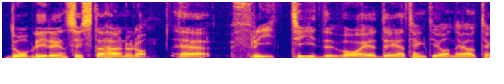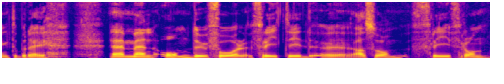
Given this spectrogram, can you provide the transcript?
Då blir det en sista här nu då. Fritid, vad är det tänkte jag när jag tänkte på dig. Eh, men om du får fritid, eh, alltså fri från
